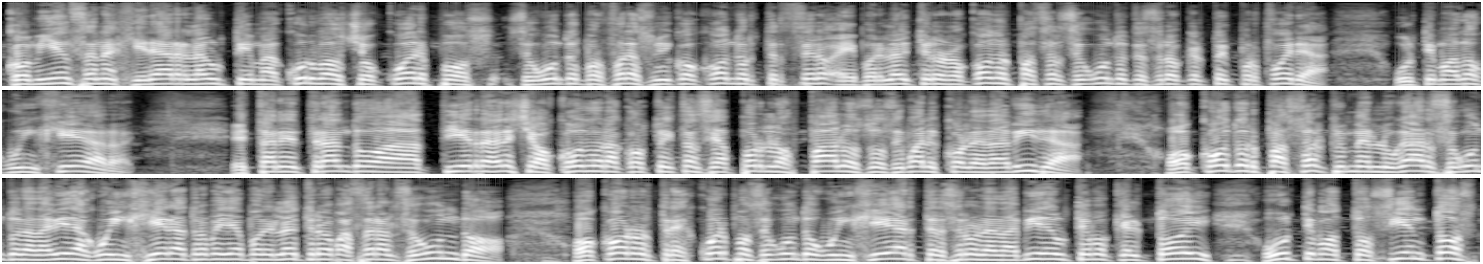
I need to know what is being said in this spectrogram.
Comienzan a girar la última curva, ocho cuerpos. Segundo por fuera se ubicó Condor, tercero, eh, por el lado interior Condor pasa el segundo, tercero que estoy por fuera. Última dos Winger. Están entrando a tierra derecha. O'Connor a corta distancia por los palos, dos iguales con la Davida. O'Connor pasó al primer lugar, segundo la Davida. Winger atropella por el lado interior a pasar al segundo. O'Connor tres cuerpos, segundo Winger, tercero la Davida, último que el Toy, último 200.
